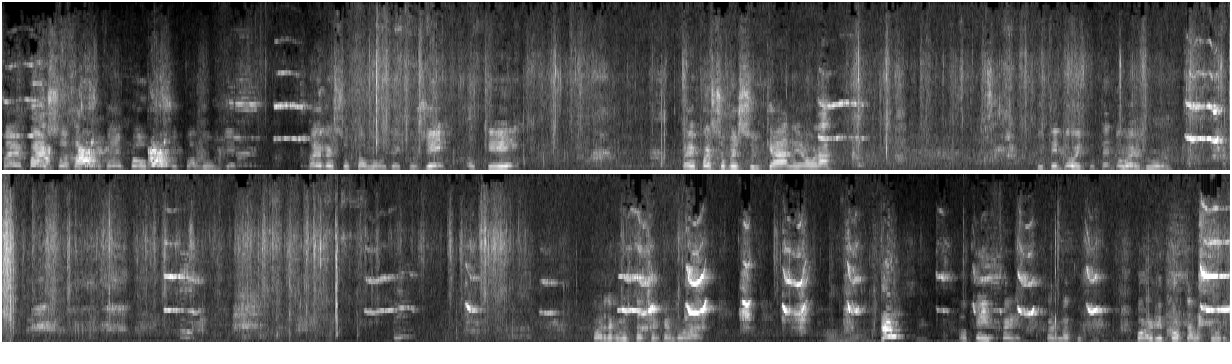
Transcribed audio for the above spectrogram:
Fai un passo avanti, vai un po' verso tua moglie. Vai verso tua moglie, così, ok. Fai un passo verso il cane ora. Tutti e due, tutti e due. Due. Guarda come sta cercando l'altro. Ok, fer- ferma così. Poi riportala fuori.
